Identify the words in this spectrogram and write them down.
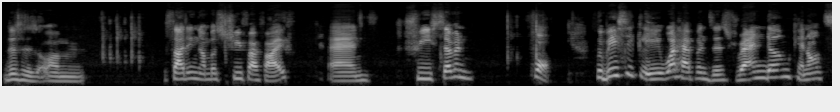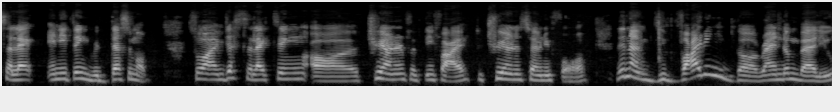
This is um starting numbers 355 and 374. So basically what happens is random cannot select anything with decimal. So I'm just selecting uh 355 to 374. Then I'm dividing the random value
